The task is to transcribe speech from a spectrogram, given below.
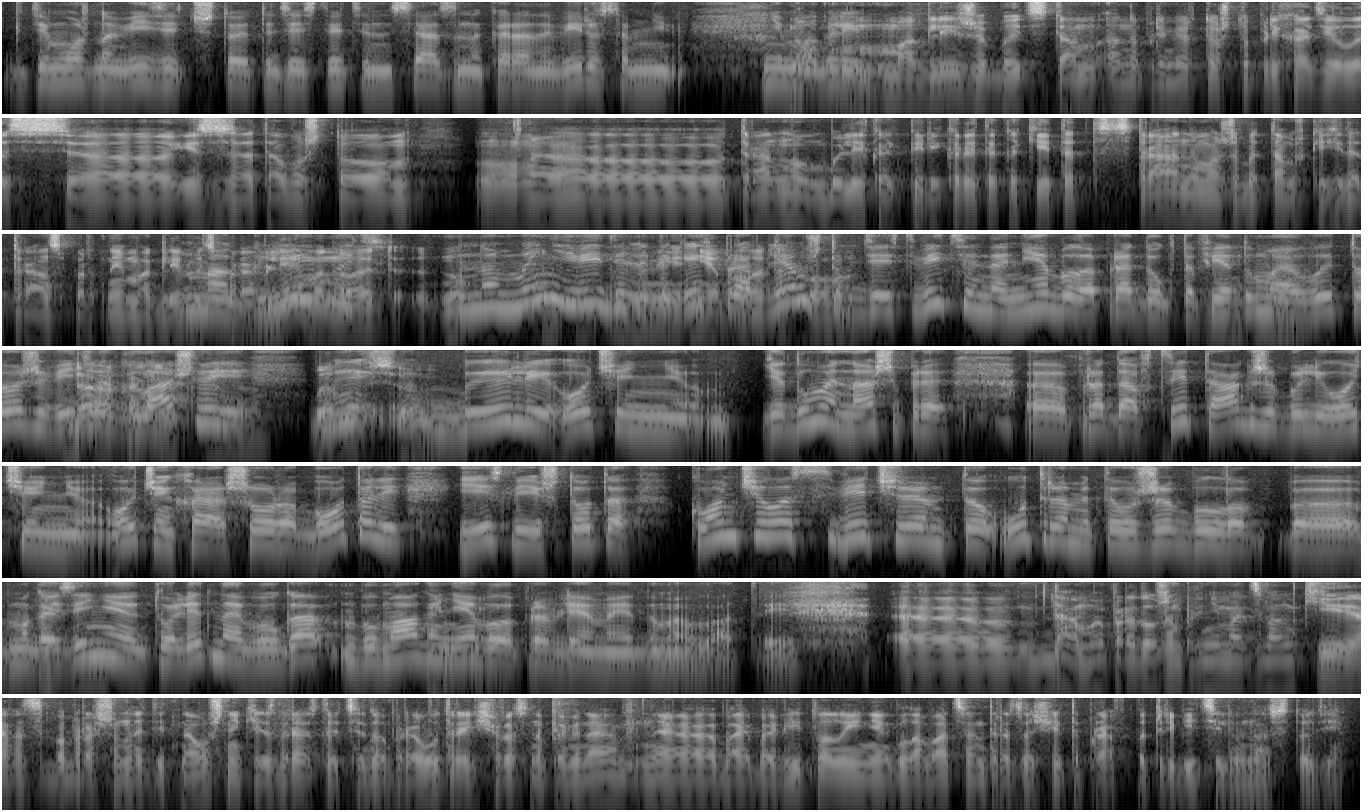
где можно видеть, что это действительно связано с коронавирусом, не, не ну, могли. Могли же быть там, например, то, что приходилось из-за того, что ну, были как перекрыты какие-то страны, может быть, там какие-то транспортные могли быть могли проблемы, быть, но это... Ну, но мы не видели не, таких не проблем, чтобы действительно не было продуктов. Я угу. думаю, вы тоже тоже видели да, в конечно, Латвии. Да. мы все. были очень, я думаю, наши э, продавцы также были очень, очень хорошо работали. Если что-то кончилось вечером, то утром это уже было в магазине туалетная бумага, бумага не было проблемы, я думаю, в Латвии. Э, да, мы продолжим принимать звонки. Я вас попрошу надеть наушники. Здравствуйте, доброе утро. Еще раз напоминаю, э, Байба Виталини, глава Центра защиты прав потребителей у нас в студии.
